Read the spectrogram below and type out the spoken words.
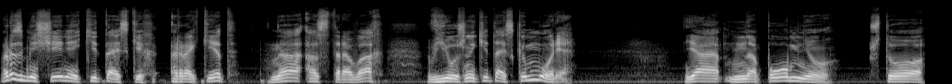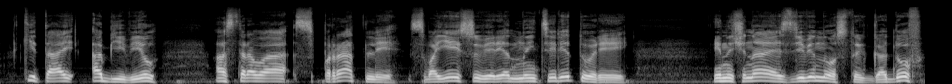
размещения китайских ракет на островах в Южно-Китайском море. Я напомню, что Китай объявил острова Спратли своей суверенной территорией. И начиная с 90-х годов,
